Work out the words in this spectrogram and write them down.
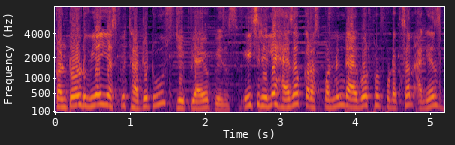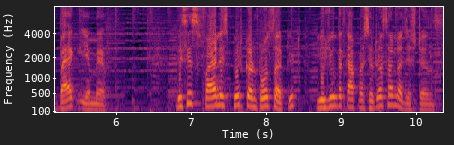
controlled via ESP32 GPIO pins. Each relay has a corresponding diode for protection against back EMF. This is fan speed control circuit using the capacitors and resistance.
